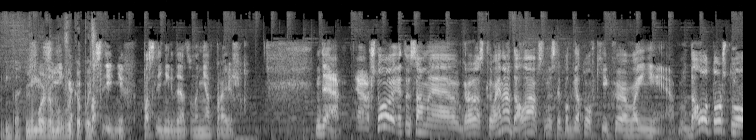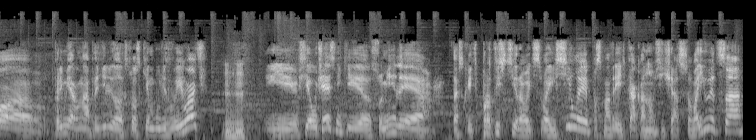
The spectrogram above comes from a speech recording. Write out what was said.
да, не можем выкопать. Последних, последних, да, туда не отправишь. Да. А что эта самая гражданская война дала в смысле подготовки к войне? Дало то, что примерно определилось, кто с кем будет воевать. Угу. И все участники сумели, так сказать, протестировать свои силы, посмотреть, как оно сейчас воюется,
